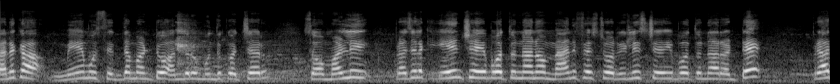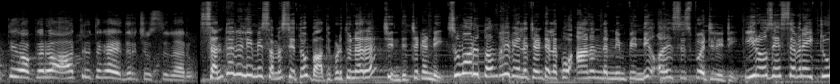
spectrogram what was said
వెనక మేము సిద్ధమంటూ అందరూ ముందుకొచ్చారు. సో మళ్ళీ ప్రజలకు ఏం చేయబోతున్నానో మేనిఫెస్టో రిలీజ్ చేయబోతున్నారంటే ప్రతి ఒక్కరూ ఆతృతగా ఎదురు చూస్తున్నారు. సంతానలేమి సమస్యతో బాధపడుతున్నారా? చింతించకండి. సుమారు తొంభై వేల జంటలకు ఆనందం నింపింది ఓఎస్ఎస్ ఫర్టిలిటీ ఈ రోజే seven eight two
